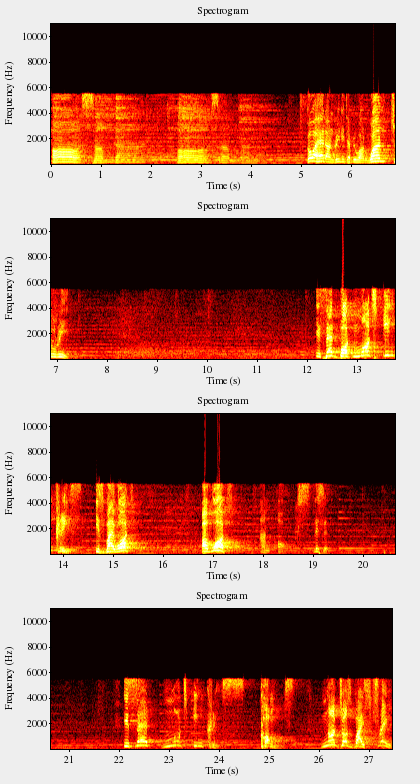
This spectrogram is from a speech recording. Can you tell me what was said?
oh, awesome God, awesome. Go ahead and read it, everyone. One, two, read. He said, but much increase is by what? Of what? An ox. Listen. He said, much increase comes not just by strength.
